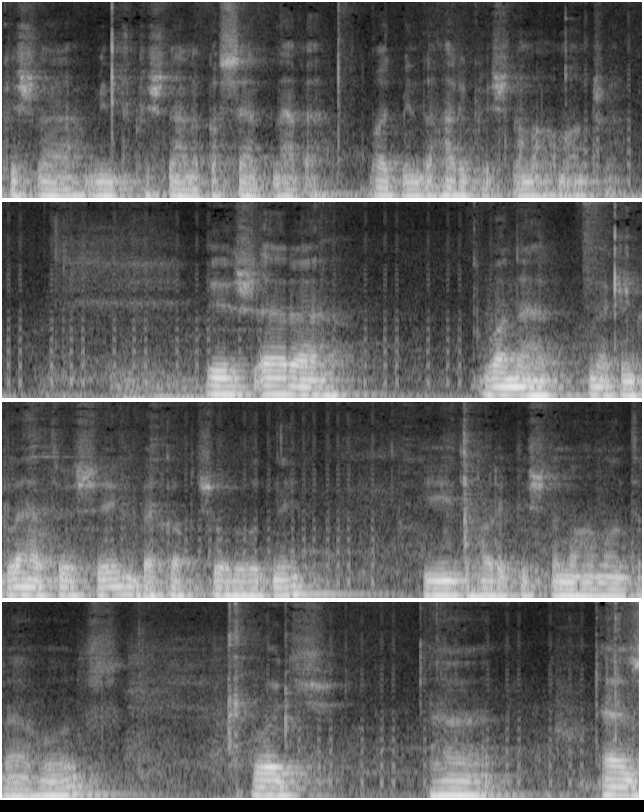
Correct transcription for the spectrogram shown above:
Krishna, mint Krishnának a szent neve, vagy mind a Hari Krishna Maha Mantra. És erre van -e nekünk lehetőség bekapcsolódni így Hari Krishna Maha Mantrához, hogy ez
